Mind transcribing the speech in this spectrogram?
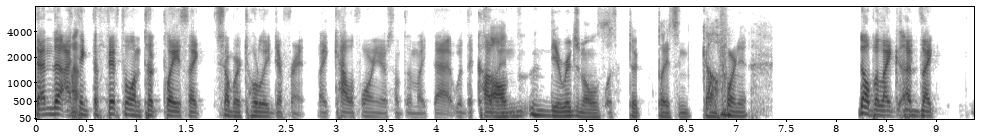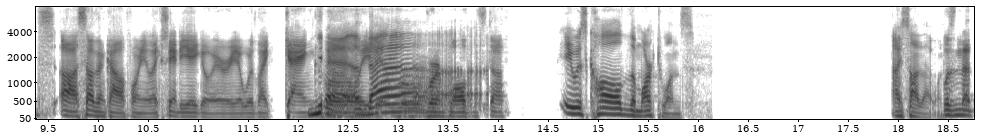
Then the, I Uh, think the fifth one took place like somewhere totally different, like California or something like that, with the All the originals was- took place in California. No, but like uh, like uh, Southern California, like San Diego area, where like gangs were, Yeah, that- were involved and stuff. It was called the Marked Ones. I saw that one. Wasn't that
